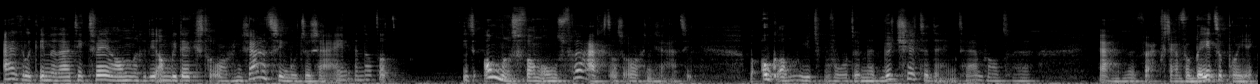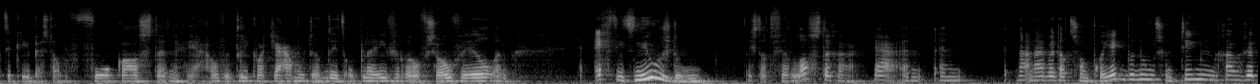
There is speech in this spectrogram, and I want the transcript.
eigenlijk inderdaad die tweehandige, die ambidextere organisatie moeten zijn. En dat dat iets anders van ons vraagt als organisatie. Maar ook al hoe je het bijvoorbeeld met budgetten denkt. Hè? Want eh, ja, vaak zijn verbeterprojecten kun je best wel forecasten. En zeggen, ja, over drie kwart jaar moet dat dit opleveren of zoveel. En echt iets nieuws doen, is dat veel lastiger. Ja, en, en nou, dan hebben we dat zo'n project benoemd, zo'n team in de gang gezet.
